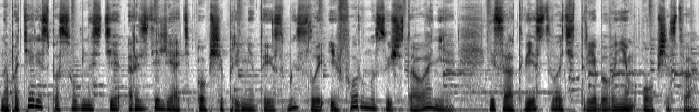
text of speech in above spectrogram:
на потере способности разделять общепринятые смыслы и формы существования и соответствовать требованиям общества.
